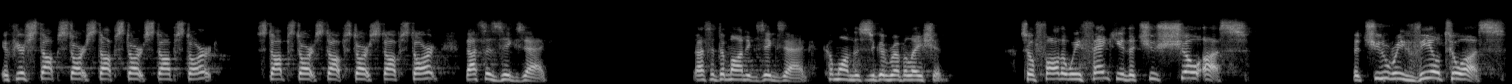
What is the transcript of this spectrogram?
if you're stop, start, stop, start, stop, start, stop, start, stop, start, stop, start, that's a zigzag. That's a demonic zigzag. Come on, this is a good revelation. So, Father, we thank you that you show us, that you reveal to us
